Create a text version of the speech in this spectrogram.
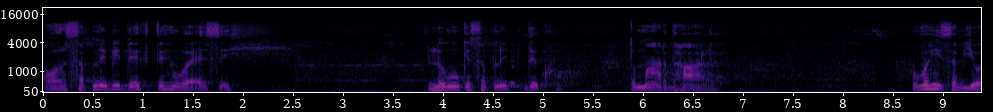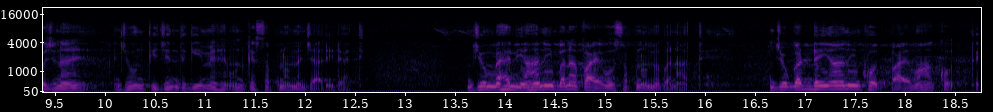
और सपने भी देखते हैं वो ऐसे ही। लोगों के सपने देखो तो मारधाड़ वही सब योजनाएँ जो उनकी ज़िंदगी में है, उनके सपनों में जारी रहती। जो महल यहाँ नहीं बना पाए, वो सपनों में बनाते जो गड्ढे यहाँ नहीं खोद पाए, वहाँ खोदते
